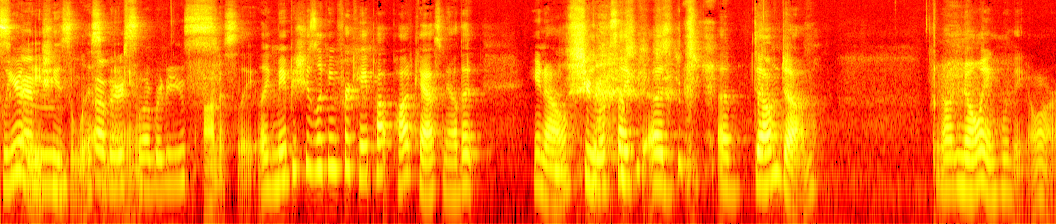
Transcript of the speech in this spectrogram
Clearly she's Other celebrities. honestly. Like maybe she's looking for K-pop podcasts now that, you know, she She- looks like a a dum dum. Not knowing who they are.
